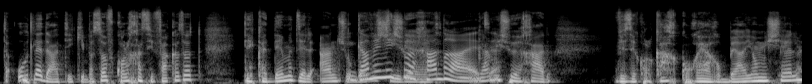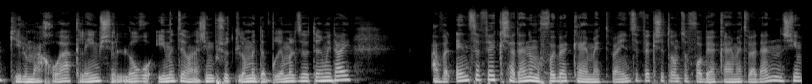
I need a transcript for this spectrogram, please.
טעות לדעתי, כי בסוף כל חשיפה כזאת תקדם את זה לאנשהו, גם אם מישהו דרך. אחד ראה את גם זה. מישהו אחד. וזה כל כך קורה הרבה היום, מישל, כאילו מאחורי הקלעים שלא רואים את זה, ואנשים פשוט לא מדברים על זה יותר מדי. אבל אין ספק שעדיין הומופוביה קיימת, ואין ספק שטרנסופוביה קיימת, ועדיין אנשים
